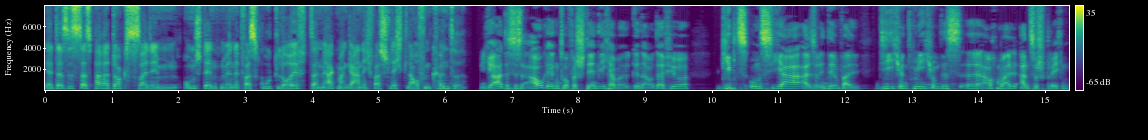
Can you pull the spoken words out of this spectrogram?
Ja, das ist das Paradox bei den Umständen, wenn etwas gut läuft, dann merkt man gar nicht, was schlecht laufen könnte. Ja, das ist auch irgendwo verständlich, aber genau dafür gibt's uns ja, also in dem Fall dich und mich, um das äh, auch mal anzusprechen.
